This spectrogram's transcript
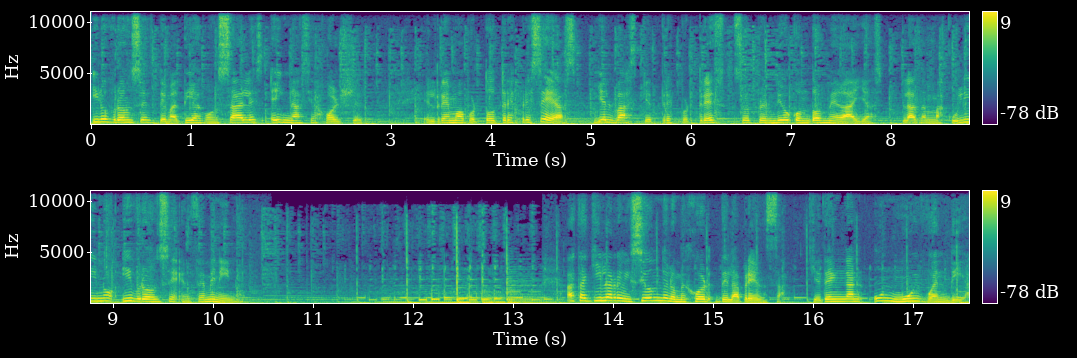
y los bronces de Matías González e Ignacia Holscher. El remo aportó tres preseas y el básquet 3x3 sorprendió con dos medallas, plata en masculino y bronce en femenino. Hasta aquí la revisión de lo mejor de la prensa. Que tengan un muy buen día.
